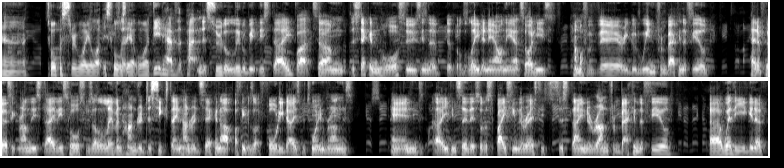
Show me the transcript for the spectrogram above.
Uh, talk us through why you like this horse So out wide. Did have the pattern to suit a little bit this day, but um, the second horse, who's in the, the, leader now on the outside, he's come off a very good win from back in the field. Had a perfect run this day. This horse was 1100 to 1600 second up. I think it was like 40 days between runs. And uh, you can see they're sort of spacing the rest. It's sustained a run from back in the field. Uh, whether you're going to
